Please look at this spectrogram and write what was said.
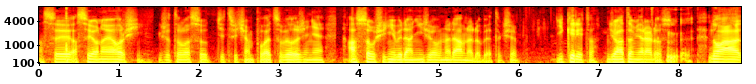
asi, asi Jone je horší. Takže tohle jsou ti tři čampové, co vyloženě a jsou všichni vydaní, že jo, v nedávné době, takže díky Rito, děláte mě radost. No a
